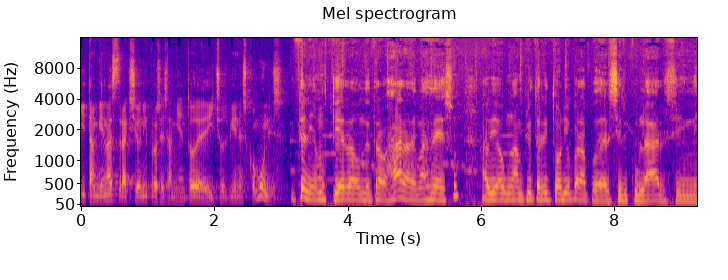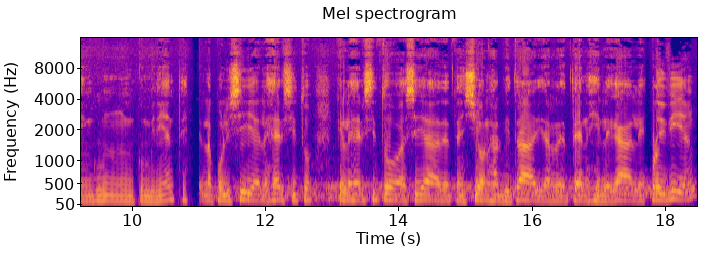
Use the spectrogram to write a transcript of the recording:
y también la extracción y procesamiento de dichos bienes comunes. Teníamos tierra donde trabajar, además de eso había un amplio territorio para poder circular sin ningún inconveniente. La policía, el ejército, que el ejército hacía detenciones arbitrarias, retenes ilegales, prohibían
